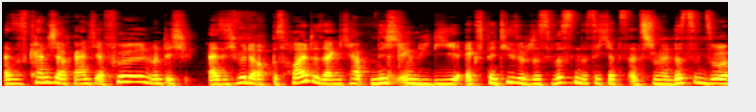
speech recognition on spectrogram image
also das kann ich auch gar nicht erfüllen und ich, also ich würde auch bis heute sagen, ich habe nicht irgendwie die Expertise oder das Wissen, dass ich jetzt als Journalistin so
